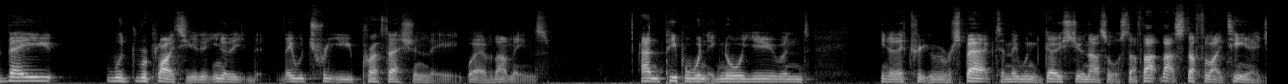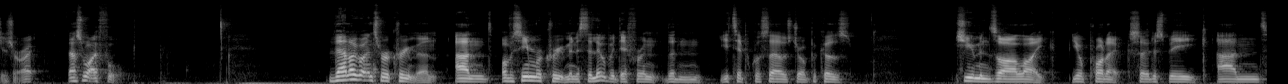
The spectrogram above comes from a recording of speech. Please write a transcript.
they would reply to you that, you know, they, they would treat you professionally, whatever that means and people wouldn't ignore you and you know they treat you with respect and they wouldn't ghost you and that sort of stuff. That that's stuff for like teenagers, right? That's what I thought. Then I got into recruitment, and obviously in recruitment it's a little bit different than your typical sales job because humans are like your product, so to speak, and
